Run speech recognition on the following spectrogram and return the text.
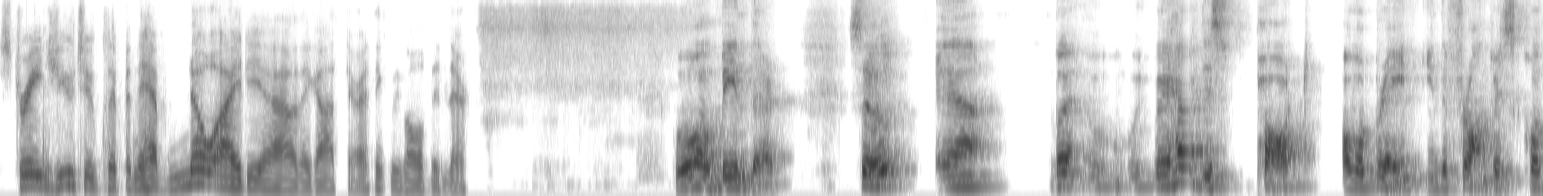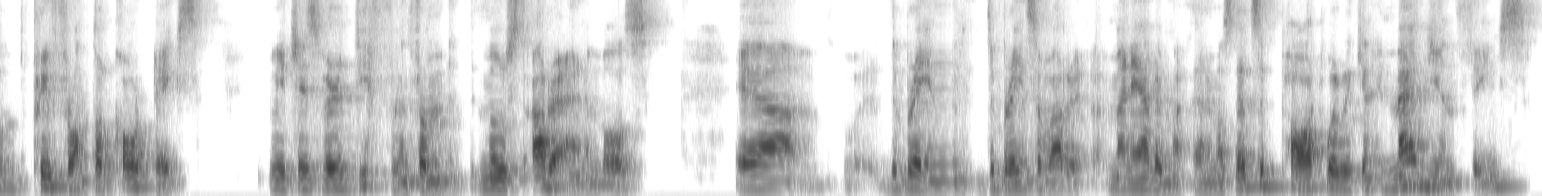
strange YouTube clip and they have no idea how they got there. I think we've all been there. We've all been there. So, uh, but we have this part of our brain in the front, which is called prefrontal cortex, which is very different from most other animals. Uh, the brain, the brains of other many other animals. That's the part where we can imagine things,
